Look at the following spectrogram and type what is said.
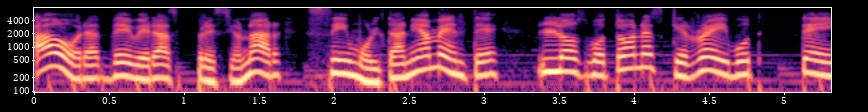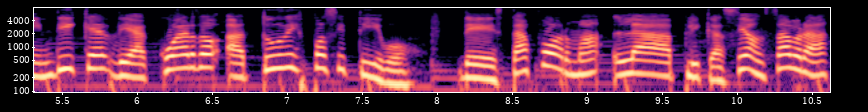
Ahora deberás presionar simultáneamente los botones que Rayboot te indique de acuerdo a tu dispositivo. De esta forma, la aplicación sabrá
